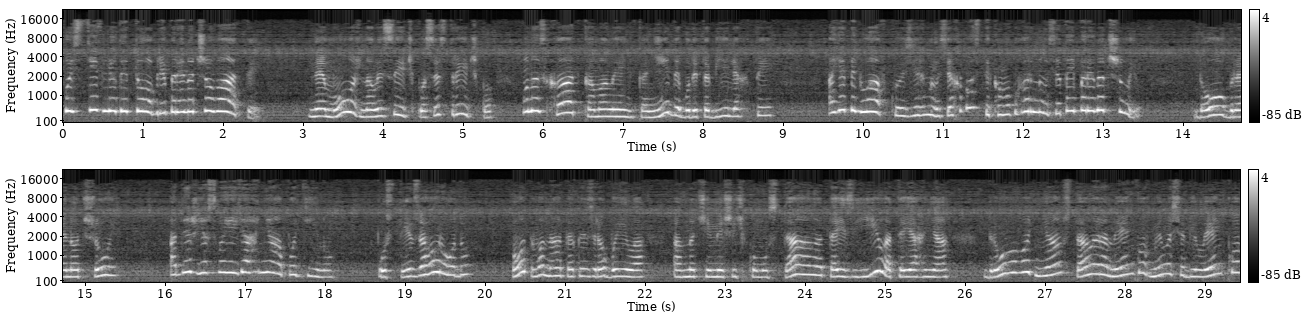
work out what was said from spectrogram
Пустіть, люди добрі, переночувати. Не можна, лисичко, сестричко, у нас хатка маленька, ніде буде тобі лягти. А я під лавкою зігнуся, хвостиком обгорнуся та й переночую. Добре, ночуй. А де ж я своє ягня подіну? Пустив за городу. От вона так і зробила, а вночі нишечком устала та й з'їла те ягня. Другого дня встала раненько, вмилася біленько,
